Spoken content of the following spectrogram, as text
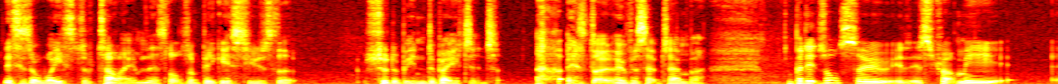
this is a waste of time. There's lots of big issues that should have been debated over September. But it's also it, it struck me uh,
